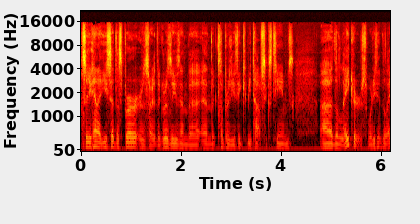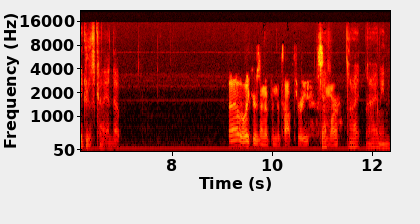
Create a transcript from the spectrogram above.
so you kind of you said the Spurs, sorry, the Grizzlies and the and the Clippers. You think could be top six teams. Uh, the Lakers. Where do you think the Lakers kind of end up? Uh, the Lakers end up in the top three okay. somewhere. All right. All right. I mean,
